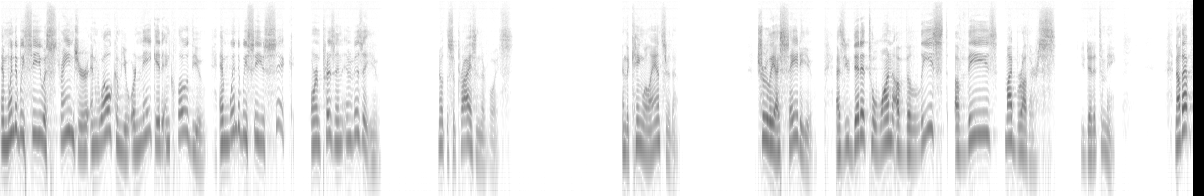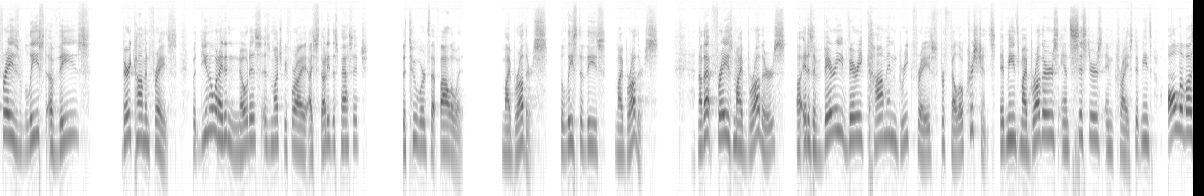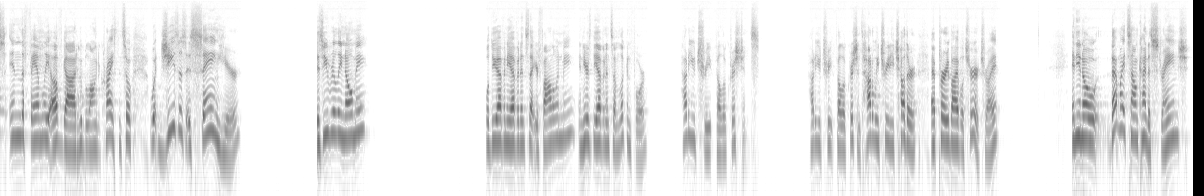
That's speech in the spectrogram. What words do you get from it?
And when did we see you a stranger and welcome you, or naked and clothe you? And when did we see you sick or in prison and visit you? Note the surprise in their voice. And the king will answer them Truly I say to you, as you did it to one of the least of these, my brothers, you did it to me. Now, that phrase, least of these, very common phrase. But do you know what I didn't notice as much before I, I studied this passage? The two words that follow it my brothers. The least of these, my brothers. Now, that phrase, my brothers, uh, it is a very, very common Greek phrase for fellow Christians. It means my brothers and sisters in Christ. It means all of us in the family of God who belong to Christ. And so, what Jesus is saying here is, You really know me? Well, do you have any evidence that you're following me? And here's the evidence I'm looking for. How do you treat fellow Christians? How do you treat fellow Christians? How do we treat each other at Prairie Bible Church, right? And you know, that might sound kind of strange,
